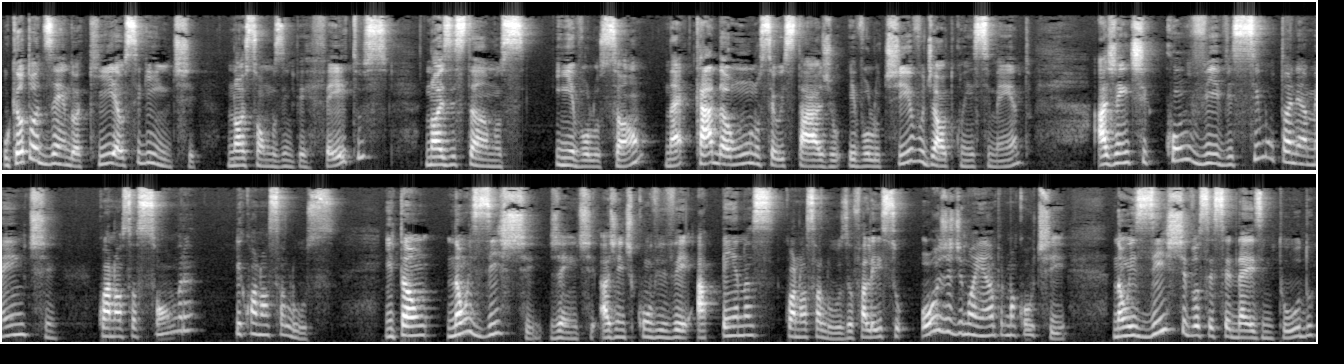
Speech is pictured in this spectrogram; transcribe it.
O que eu estou dizendo aqui é o seguinte: nós somos imperfeitos, nós estamos em evolução, né? Cada um no seu estágio evolutivo de autoconhecimento. A gente convive simultaneamente com a nossa sombra e com a nossa luz. Então, não existe, gente, a gente conviver apenas com a nossa luz. Eu falei isso hoje de manhã para uma coach. Não existe você ser 10 em tudo,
